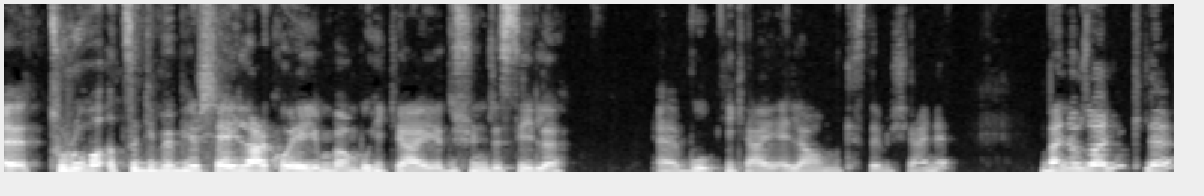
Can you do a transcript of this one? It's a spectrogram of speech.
Evet, Truva atı gibi bir şeyler koyayım ben bu hikayeye düşüncesiyle e, bu hikayeyi ele almak istemiş yani. Ben özellikle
